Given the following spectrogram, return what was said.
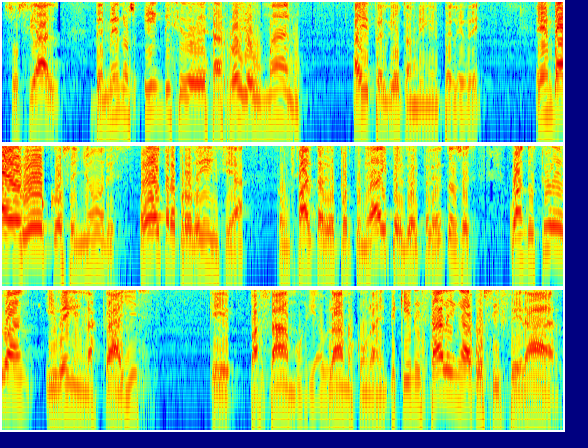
social, de menos índice de desarrollo humano. Ahí perdió también el PLD. En Bauruco, señores, otra provincia con falta de oportunidad y perdió el PLD. Entonces, cuando ustedes van y ven en las calles que pasamos y hablamos con la gente, quienes salen a vociferar,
